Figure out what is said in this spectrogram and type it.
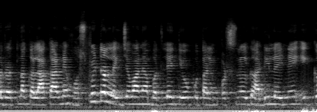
રત્ન કલાકારને હોસ્પિટલ લઈ જવાના બદલે તેઓ પોતાની પર્સનલ ગાડી લઈને એક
